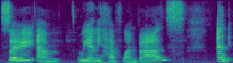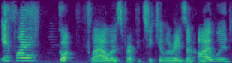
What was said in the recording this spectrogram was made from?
So um, we only have one vase. And if I got flowers for a particular reason, I would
